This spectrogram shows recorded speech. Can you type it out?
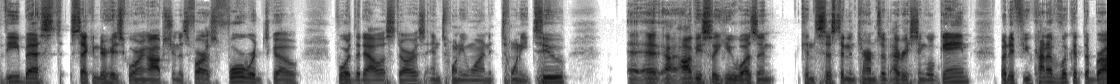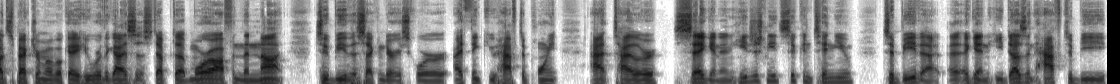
the best secondary scoring option as far as forwards go for the Dallas Stars in 21 22. Uh, obviously, he wasn't consistent in terms of every single game. But if you kind of look at the broad spectrum of, okay, who were the guys that stepped up more often than not to be the secondary scorer, I think you have to point at Tyler Seguin. And he just needs to continue to be that. Again, he doesn't have to be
